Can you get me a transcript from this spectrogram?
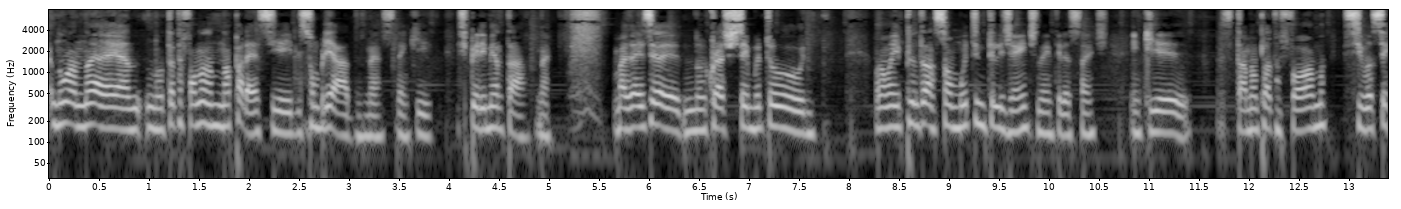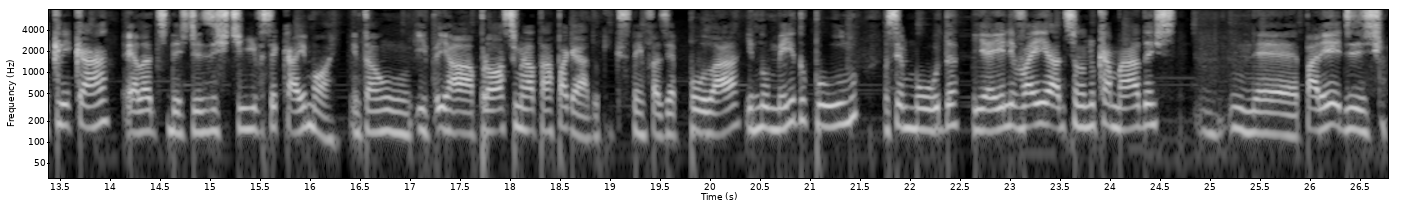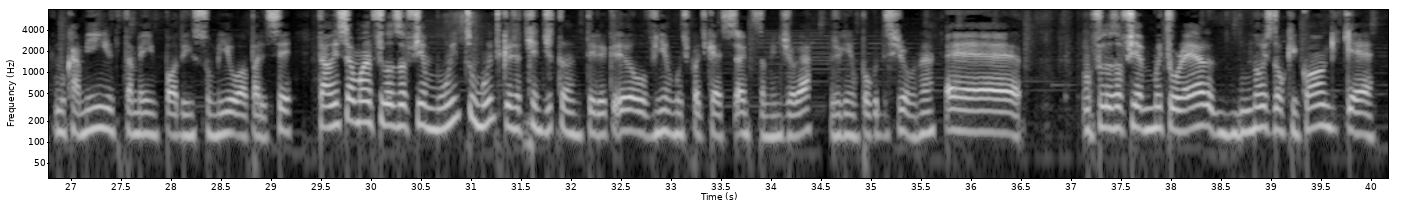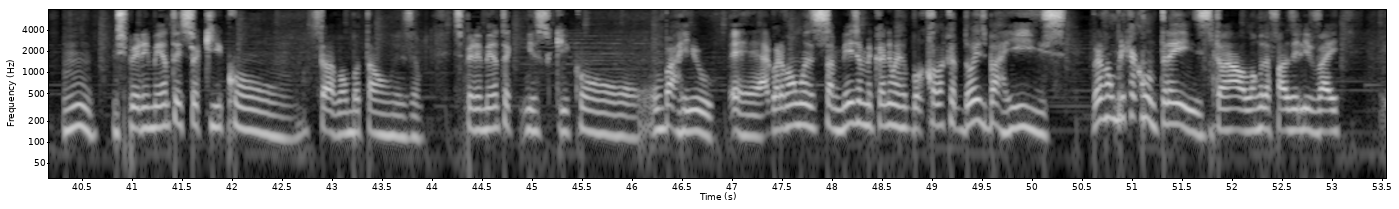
no, no, é, no plataforma não aparece ele sombreado, né? Você tem que experimentar, né? Mas aí você, no Crash tem muito. Uma implementação muito inteligente, né? Interessante. Em que está numa plataforma, se você clicar, ela deixa de existir, você cai e morre. Então, e, e a próxima ela tá apagada. O que, que você tem que fazer é pular e no meio do pulo você muda e aí ele vai adicionando camadas, é, paredes no caminho que também podem sumir ou aparecer. Então isso é uma filosofia muito, muito que eu já tinha dito anterior, eu ouvi em alguns podcasts antes também de jogar. Eu joguei um pouco desse jogo, né? É uma filosofia muito rare no Donkey Kong, que é hum, experimenta isso aqui com, sei lá, vamos botar um exemplo. Experimenta isso aqui com um barril. É, agora vamos essa mesma mecânica, mas coloca dois barris. Agora vamos brincar com três. Então ao longo da fase ele vai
